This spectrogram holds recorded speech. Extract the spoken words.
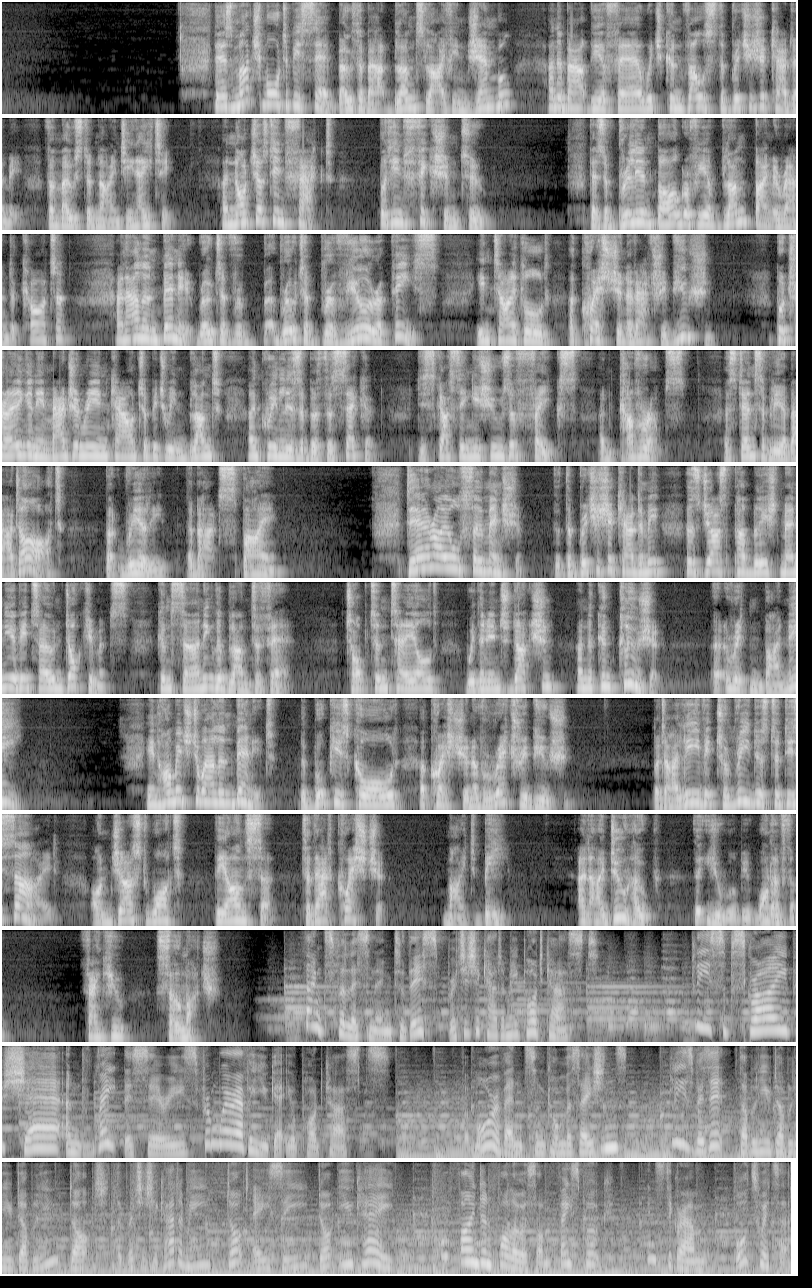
There's much more to be said both about Blunt's life in general and about the affair which convulsed the British Academy for most of 1980. and not just in fact, but in fiction too. There's a brilliant biography of Blunt by Miranda Carter, and Alan Bennett wrote a, wrote a bravura piece entitled A Question of Attribution, portraying an imaginary encounter between Blunt and Queen Elizabeth II, discussing issues of fakes and cover ups, ostensibly about art, but really about spying. Dare I also mention that the British Academy has just published many of its own documents concerning the Blunt affair, topped and tailed with an introduction and a conclusion uh, written by me. In homage to Alan Bennett, the book is called A Question of Retribution, but I leave it to readers to decide on just what the answer to that question might be. And I do hope that you will be one of them. Thank you so much. Thanks for listening to this British Academy podcast. Please subscribe, share, and rate this series from wherever you get your podcasts. For more events and conversations, please visit www.thebritishacademy.ac.uk or find and follow us on Facebook, Instagram, or Twitter.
